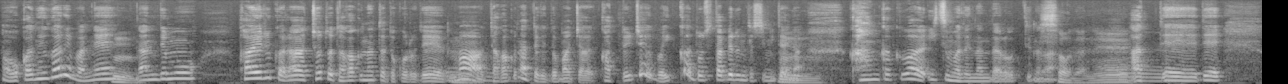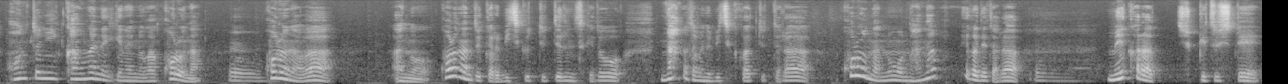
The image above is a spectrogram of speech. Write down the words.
まあお金があればね、うん。何でも買えるからちょっと高くなったところで、ん。まあ高くなったけど、まあ、じゃあ買っといちゃえばいいかどうせ食べるんだしみたいなうん。感覚はいつまでなんだろうっていうのがあって、で本当に考えなきゃいけないのがコロナ。うん。コロナはあのコロナの時から備蓄って言ってるんですけど何のための備蓄かって言ったらコロナの7番目が出たらうん。目から出血して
